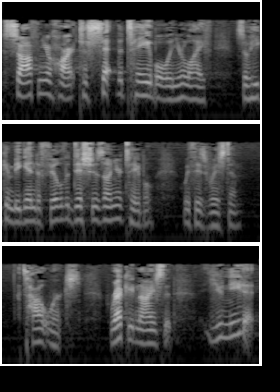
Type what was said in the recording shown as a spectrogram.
soften your heart to set the table in your life so He can begin to fill the dishes on your table with His wisdom. That's how it works. Recognize that you need it.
